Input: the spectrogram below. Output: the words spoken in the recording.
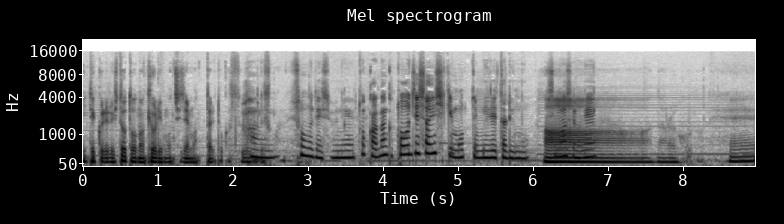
いてくれる人との距離も縮まったりとかするんですかね、はい、そうですよね。とかなんか当事者意識持って見れたりもしますよね。ああなるほどね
